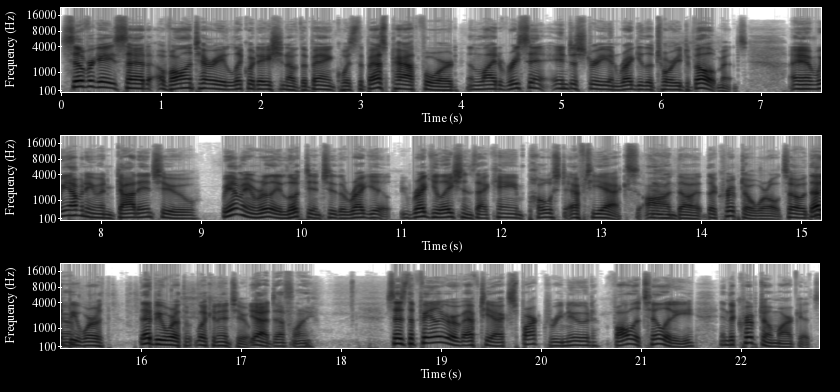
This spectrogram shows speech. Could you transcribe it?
Silvergate said a voluntary liquidation of the bank was the best path forward in light of recent industry and regulatory developments. And we haven't even got into we haven't even really looked into the regu- regulations that came post FTX on the the crypto world. So that'd Yeah. be worth that'd be worth looking into Yeah, definitely. Says the failure of FTX sparked renewed volatility in the crypto markets.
